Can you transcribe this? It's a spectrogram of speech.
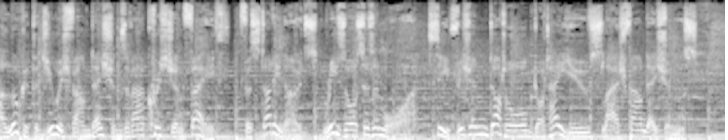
a look at the Jewish foundations of our Christian faith. For study notes, resources and more, see vision.org.au slash foundations.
